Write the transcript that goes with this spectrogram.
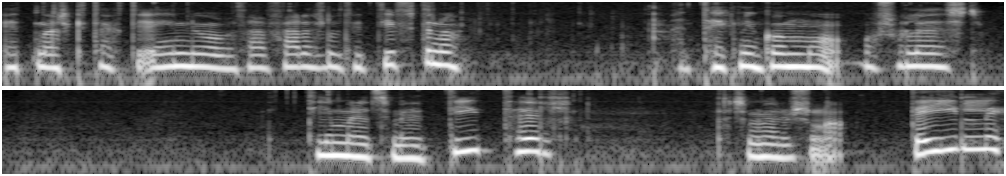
einn arkitekt í einu og það færði svolítið dýftina með teikningum og, og svo leiðist tímaritt sem heitir Detail þar sem eru svona deili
